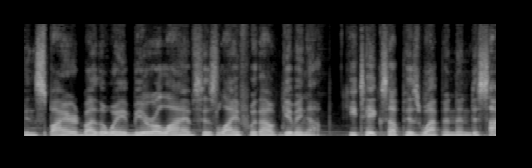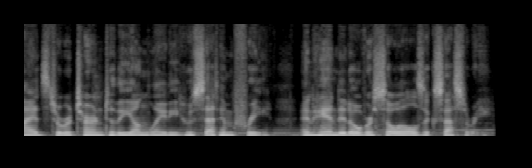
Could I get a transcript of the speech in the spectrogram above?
Inspired by the way Bira lives his life without giving up, he takes up his weapon and decides to return to the young lady who set him free and handed over Soel's accessory.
